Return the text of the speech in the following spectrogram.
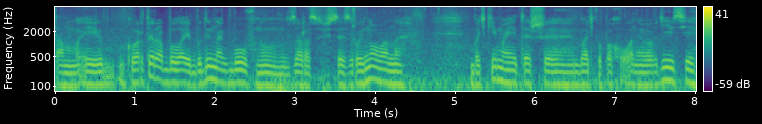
Там і квартира була, і будинок був. Ну зараз все зруйновано. Батьки мої теж е, батько похований в Авдіївці.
